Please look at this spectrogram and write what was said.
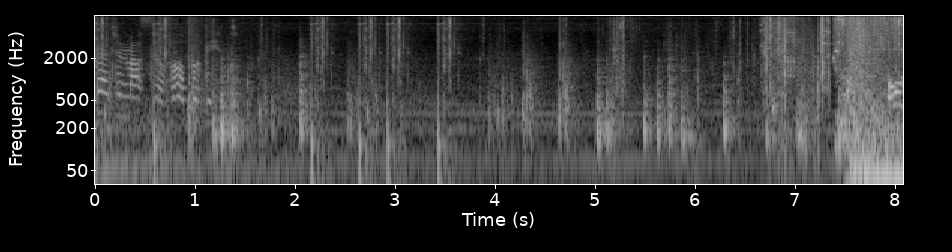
Patching myself up a bit. All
